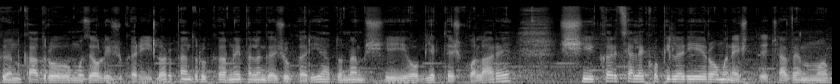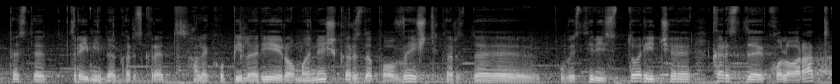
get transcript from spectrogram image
în cadrul Muzeului Jucăriilor, pentru că noi pe lângă jucării adunăm și obiecte școlare și cărți ale copilăriei românești. Deci avem uh, peste 3000 de cărți, cred, ale copilăriei românești, cărți de povești, cărți de povestiri istorice, cărți de colorat,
